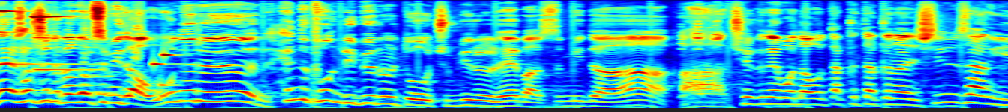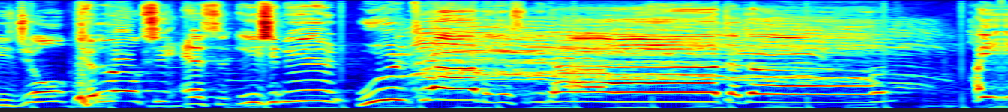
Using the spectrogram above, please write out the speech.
네, 상추들 반갑습니다. 오늘은 핸드폰 리뷰를 또 준비를 해봤습니다. 아, 최근에 뭐 나온 따끈따끈한 신상이죠? 갤럭시 S21 울트라 되겠습니다. 짜잔! 하이!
